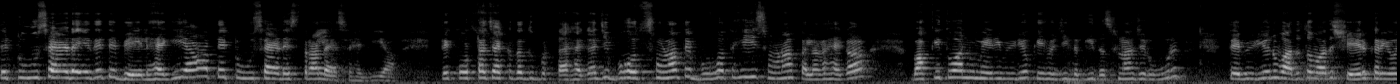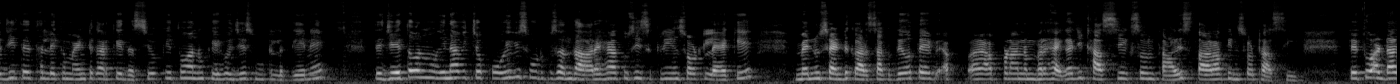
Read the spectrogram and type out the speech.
ਤੇ ਟੂ ਸਾਈਡ ਇਹਦੇ ਤੇ ਬੇਲ ਹੈਗੀ ਆ ਤੇ ਟੂ ਸਾਈਡ ਇਸ ਤਰ੍ਹਾਂ ਲੈਸ ਹੈਗੀ ਆ। ਤੇ ਕੋਟਾ ਚੈੱਕ ਦਾ ਦੁਪੱਟਾ ਹੈਗਾ ਜੀ, ਬਹੁਤ ਸੋਹਣਾ ਤੇ ਬਹੁਤ ਹੀ ਸੋਹਣਾ ਕਲਰ ਹੈਗਾ। ਬਾਕੀ ਤੁਹਾਨੂੰ ਮੇਰੀ ਵੀਡੀਓ ਕਿਹੋ ਜੀ ਲੱਗੀ ਦੱਸਣਾ ਜ਼ਰੂਰ ਤੇ ਵੀਡੀਓ ਨੂੰ ਵੱਧ ਤੋਂ ਵੱਧ ਸ਼ੇਅਰ ਕਰਿਓ ਜੀ ਤੇ ਥੱਲੇ ਕਮੈਂਟ ਕਰਕੇ ਦੱਸਿਓ ਕਿ ਤੁਹਾਨੂੰ ਕਿਹੋ ਜਿਹੇ ਸੂਟ ਲੱਗੇ ਨੇ। ਤੇ ਜੇ ਤੁਹਾਨੂੰ ਇਹਨਾਂ ਵਿੱਚੋਂ ਕੋਈ ਵੀ ਸੂਟ ਪਸੰਦ ਆ ਰਿਹਾ, ਤੁਸੀਂ ਸਕਰੀਨਸ਼ਾਟ ਲੈ ਕੇ ਮੈਨੂੰ ਸੈਂਡ ਕਰ ਸਕਦੇ ਹੋ ਤੇ ਅਪ- ਆਪਣਾ ਨੰਬਰ ਹੈਗਾ ਜੀ 88139 17388 ਤੇ ਤੁਹਾਡਾ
